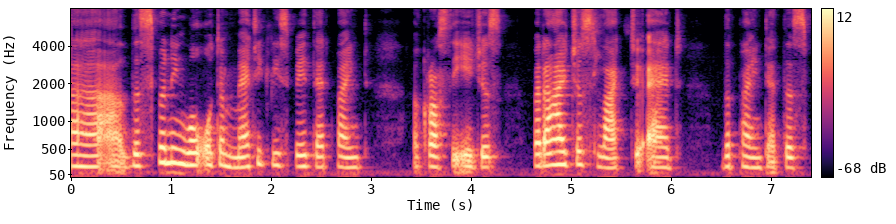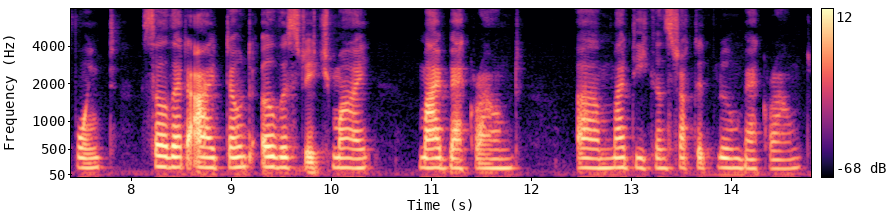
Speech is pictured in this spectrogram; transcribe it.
Uh, the spinning will automatically spread that paint across the edges, but I just like to add the paint at this point so that I don't overstretch my my background, um, my deconstructed bloom background.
